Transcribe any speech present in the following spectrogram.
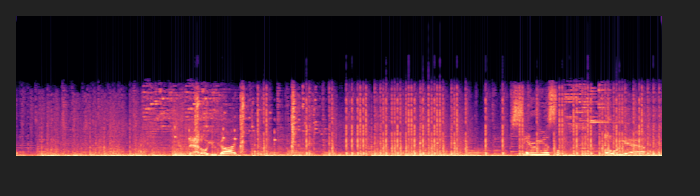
Is that all you got? Seriously? Oh yeah.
